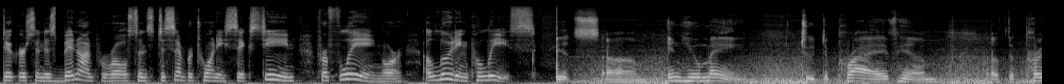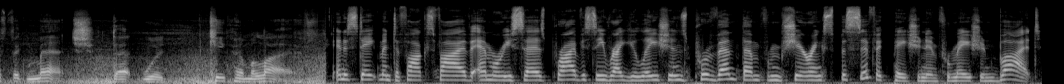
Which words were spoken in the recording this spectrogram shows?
Dickerson has been on parole since December 2016 for fleeing or eluding police. It's um, inhumane to deprive him of the perfect match that would keep him alive. In a statement to Fox 5, Emory says privacy regulations prevent them from sharing specific patient information, but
